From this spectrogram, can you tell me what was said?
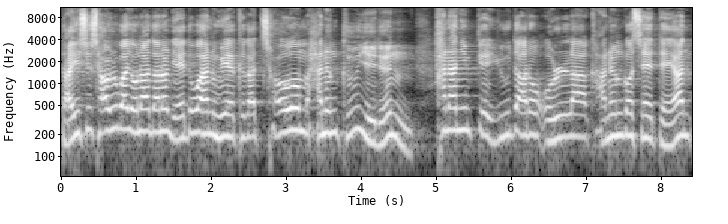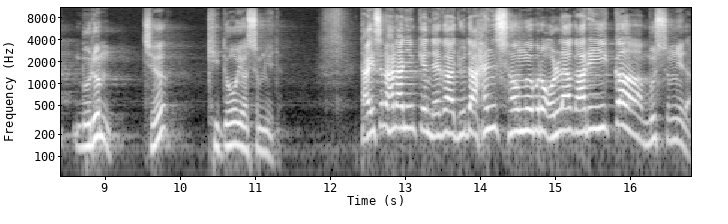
다윗이 사울과 요나단을 예도한 후에 그가 처음 하는 그 일은 하나님께 유다로 올라가는 것에 대한 물음, 즉 기도였습니다. 다윗은 하나님께 내가 유다 한 성읍으로 올라가리까 묻습니다.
